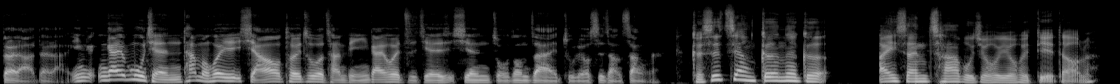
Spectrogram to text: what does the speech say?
对啦对啦，应该应该目前他们会想要推出的产品，应该会直接先着重在主流市场上了。可是这样跟那个 i 三叉不就会又会跌到了？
